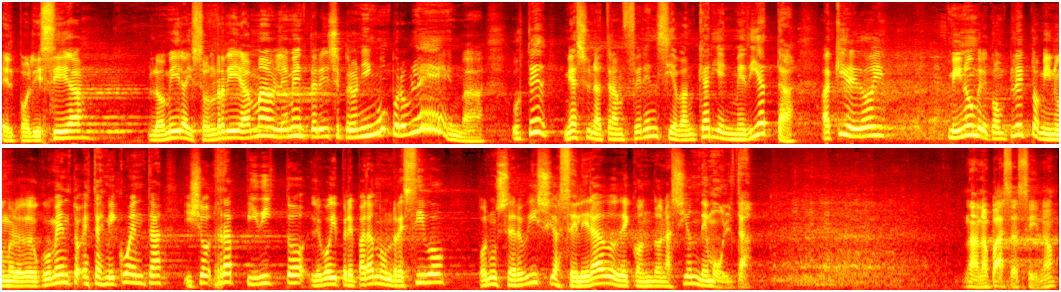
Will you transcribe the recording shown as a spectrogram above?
El policía lo mira y sonríe amablemente, le dice, pero ningún problema. Usted me hace una transferencia bancaria inmediata. Aquí le doy mi nombre completo, mi número de documento, esta es mi cuenta y yo rapidito le voy preparando un recibo por un servicio acelerado de condonación de multa. No, no pasa así, ¿no?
